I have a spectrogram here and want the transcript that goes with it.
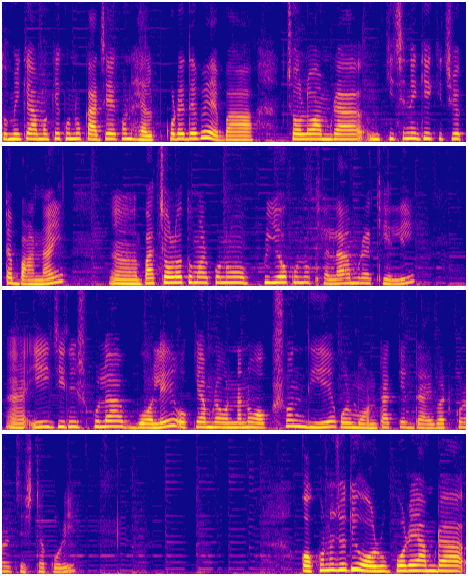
তুমি কি আমাকে কোনো কাজে এখন হেল্প করে দেবে? বা, চলো আমরা কিচেনে গিয়ে কিছু একটা বানাই। বা, চলো তোমার কোনো প্রিয় কোনো খেলা আমরা খেলি। এই জিনিসগুলা বলে ওকে আমরা অন্যান্য অপশন দিয়ে ওর মনটাকে ডাইভার্ট করার চেষ্টা করি। কখনো যদি ওর উপরে আমরা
